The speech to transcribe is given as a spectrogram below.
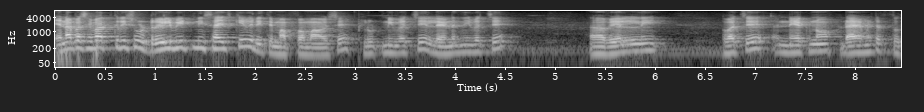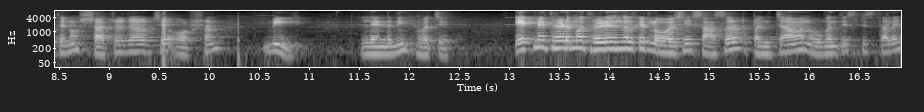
એના પછી વાત કરીશું ડ્રિલ બીટની સાઇઝ કેવી રીતે માપવામાં આવે છે? ફ્લૂટની વચ્ચે લેન્ડની વચ્ચે વેલની વચ્ચે નેકનો ડાયામીટર તો તેનો સાચો જવાબ છે ઓપ્શન બી લેન્ડની વચ્ચે. એકમે થ્રેડમાં થ્રેડ એંગલ કેટલો હોય છે? સાસઠ, પંચાવન, ઓગણત્રીસ, પિસ્તાલીસ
